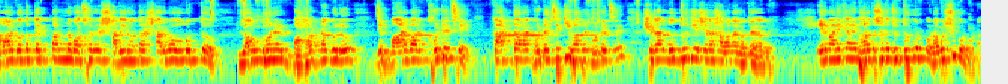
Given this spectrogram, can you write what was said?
আমার গত তেপ্পান্ন বছরের স্বাধীনতার সার্বভৌমত্ব লঙ্ঘনের ঘটনাগুলো যে বারবার ঘটেছে, কার দ্বারা ঘটেছে, কীভাবে ঘটেছে, সেটার মধ্য দিয়ে সেটা সমাধান হতে হবে। এর মানে কি আমি ভারতের সাথে যুদ্ধ করব না? অবশ্যই করব না।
